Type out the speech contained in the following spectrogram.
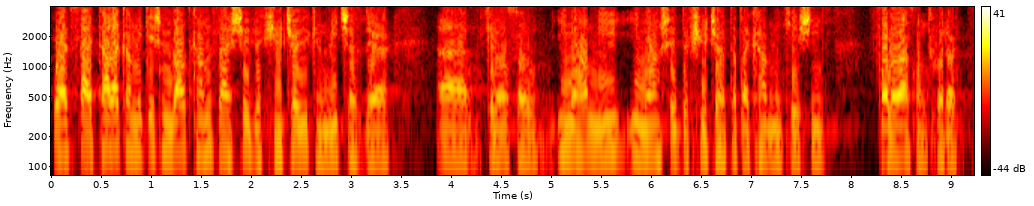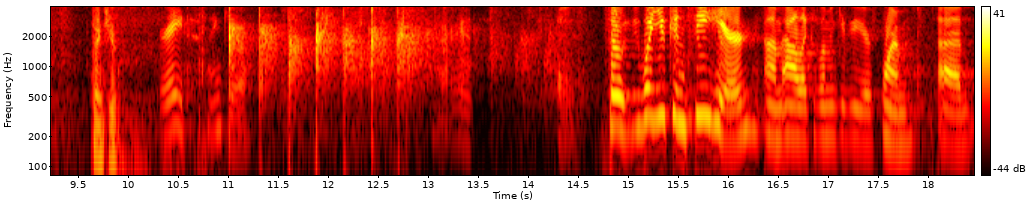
website, tatacommunication.com slash shape the future. You can reach us there. Uh, you can also email me, email shape the future at Tata Communications. Follow us on Twitter. Thank you. Great, thank you. All right. So what you can see here, um, Alex, let me give you your form. Um,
